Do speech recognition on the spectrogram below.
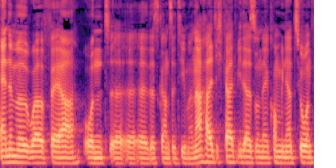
Animal Welfare und äh, äh, das ganze Thema Nachhaltigkeit wieder so eine Kombination.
